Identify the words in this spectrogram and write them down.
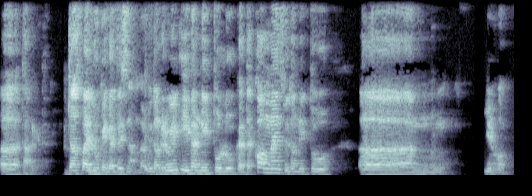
uh, targeted just by looking at this number. We don't really even need to look at the comments. We don't need to, um, you know,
